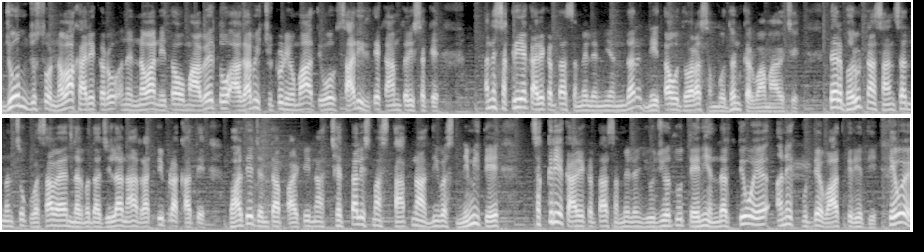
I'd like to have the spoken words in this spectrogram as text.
જોમ જુસ્સો નવા કાર્યકરો અને નવા નેતાઓમાં આવે તો આગામી ચૂંટણીઓમાં તેઓ સારી રીતે કામ કરી શકે. અને સક્રિય કાર્યકર્તા સંમેલનની અંદર નેતાઓ દ્વારા સંબોધન કરવામાં આવે છે. ત્યારે ભરૂચના સાંસદ મનસુખ વસાવાએ નર્મદા જિલ્લાના રાજપીપળા ખાતે ભારતીય જનતા પાર્ટીના છેતાલીસમાં સ્થાપના દિવસ નિમિત્તે સક્રિય કાર્યકર્તા સંમેલન યોજ્યું હતું. તેની અંદર તેઓએ અનેક મુદ્દે વાત કરી હતી. તેઓએ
